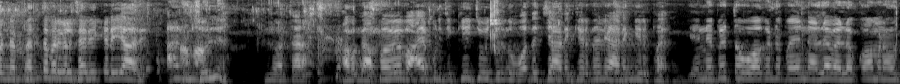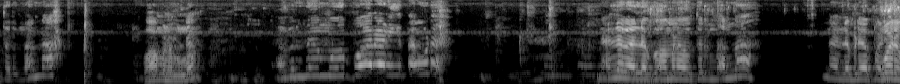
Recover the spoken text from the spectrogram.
உன்னை பெத்தவர்கள் சரி கிடையாது. அது சொல்லு இன்னொரு தரம். அவங்க அப்பவே வாயை பிடிச்சு கீச்சு வச்சிருந்து உதைச்சு அடைக்கிறத நீ அடங்கி இருப்ப என்ன பெத்த ஓகட்ட பையன் நல்ல வெள்ளை கோமனை ஊத்துருந்தான்னா வாமனம்னா அவர் தான் போராடிக்க தான் விட நல்ல வெள்ளை கோமனை ஊத்துருந்தான்னா ஒரு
